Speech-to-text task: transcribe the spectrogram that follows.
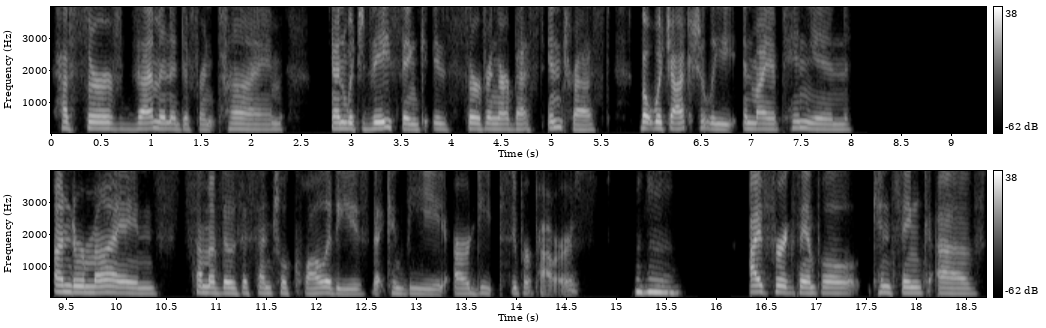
have served them in a different time and which they think is serving our best interest, but which actually, in my opinion, undermines some of those essential qualities that can be our deep superpowers. Mm-hmm. I, for example, can think of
